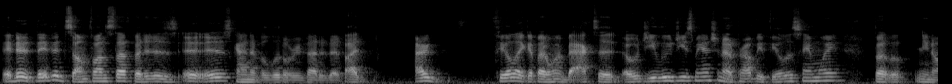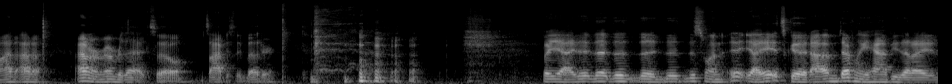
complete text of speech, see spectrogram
they did they did some fun stuff, but it is it is kind of a little repetitive. I I feel like if I went back to OG Luigi's Mansion, I'd probably feel the same way. But you know, I, I don't I don't remember that, so it's obviously better. But yeah, the the, the, the, this one, it, yeah, it's good. I'm definitely happy that I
